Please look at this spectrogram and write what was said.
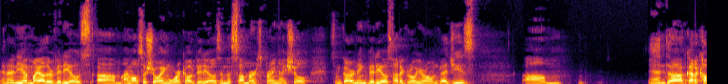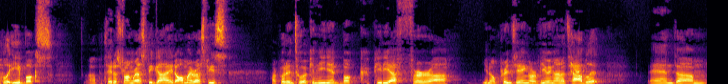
and any of my other videos. Um, I'm also showing workout videos in the summer, spring. I show some gardening videos, how to grow your own veggies. Um, and uh, I've got a couple of ebooks, a Potato Strong Recipe Guide. All my recipes are put into a convenient book PDF for uh, you know printing or viewing on a tablet. And um,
